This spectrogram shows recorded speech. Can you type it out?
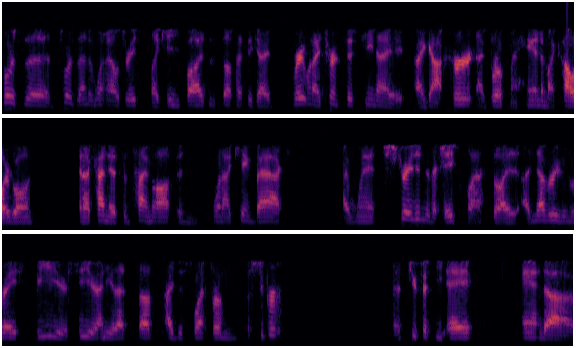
towards the towards the end of when I was racing like 85s and stuff, I think I right when I turned 15, I I got hurt and I broke my hand and my collarbone, and I kind of had some time off. And when I came back, I went straight into the A class. So I I never even raced B or C or any of that stuff. I just went from the super uh, 250A and uh,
